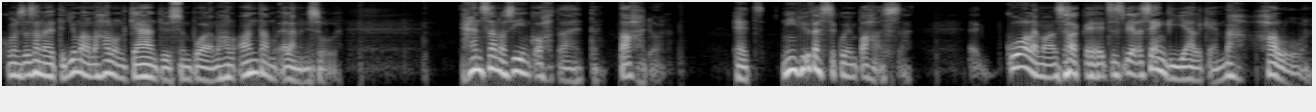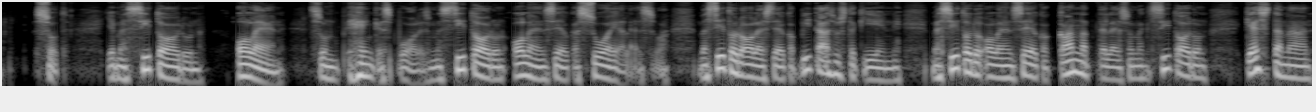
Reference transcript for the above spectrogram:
kun sä sanoit, että Jumala, mä haluan kääntyä sun puolelle, mä haluan antaa mun elämäni sulle. Hän sanoi siinä kohtaa, että tahdon. Että niin hyvässä kuin pahassa. Kuolemaan saakka ja itse asiassa vielä senkin jälkeen mä haluun sut. Ja mä sitoudun oleen sun henkespuolisi. Mä sitoudun olen se, joka suojelee sua. Mä sitoudun olen se, joka pitää susta kiinni. Mä sitoudun olen se, joka kannattelee sua. Mä sitoudun kestämään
